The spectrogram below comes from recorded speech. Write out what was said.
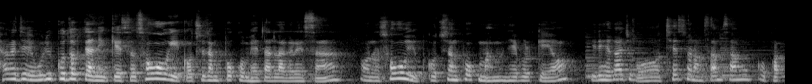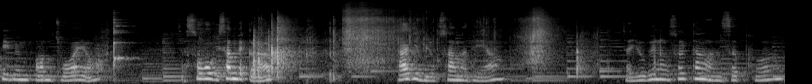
자, 어제 우리 구독자님께서 소고기 고추장 볶음 해달라 그래서 오늘 소고기 고추장 볶음 한번 해볼게요. 이래 해가지고 채소랑 쌈 싸먹고 밥 비빔밥 하면 좋아요. 자, 소고기 300g, 다진 육 삶아야 돼요. 자, 유기농 설탕 한 스푼,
